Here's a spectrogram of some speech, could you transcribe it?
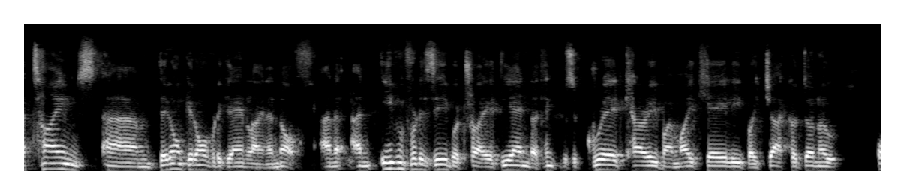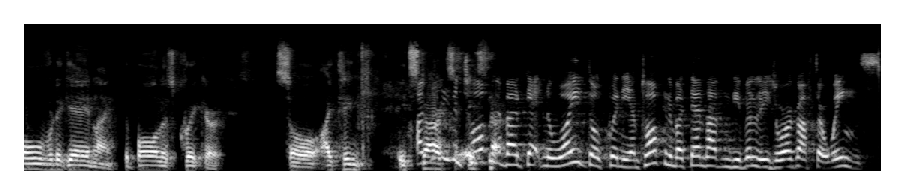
at times um, they don't get over the gain line enough. And and even for the Zebo try at the end, I think it was a great carry by Mike Haley, by Jack O'Donoghue over the gain line. The ball is quicker. So I think it starts. I'm not even talking about getting a wide though, Quinny. I'm talking about them having the ability to work off their wings.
